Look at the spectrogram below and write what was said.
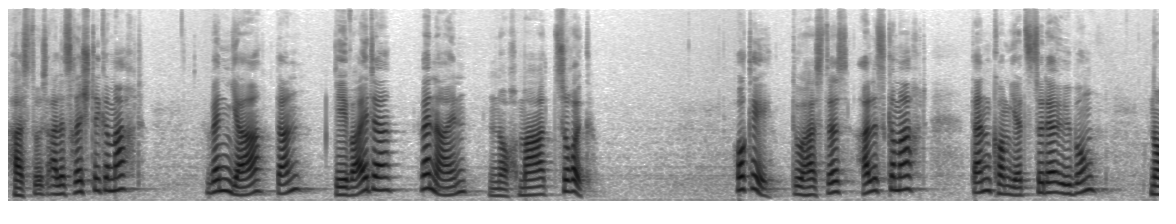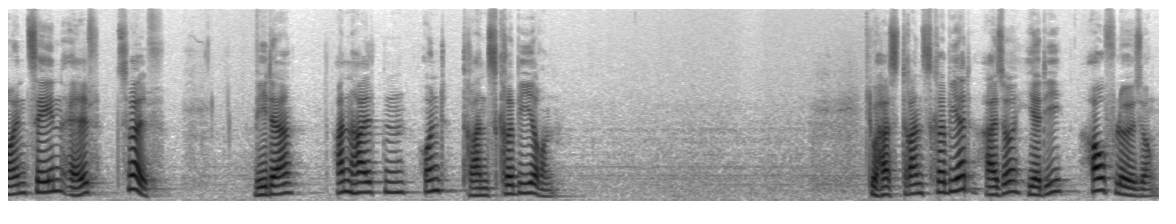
Hast du es alles richtig gemacht? Wenn ja, dann geh weiter. Wenn nein, nochmal zurück. Okay, du hast es alles gemacht. Dann komm jetzt zu der Übung 9, 10, 11, 12. Wieder anhalten und transkribieren. Du hast transkribiert, also hier die Auflösung.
